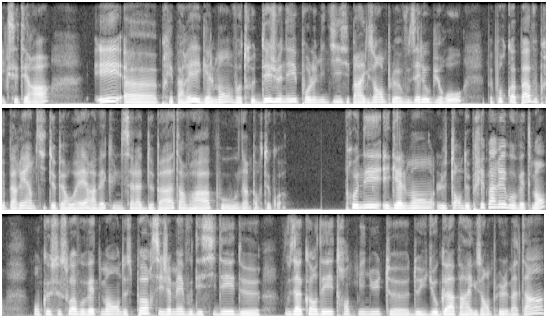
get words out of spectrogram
etc. Et euh, préparer également votre déjeuner pour le midi. Si par exemple vous allez au bureau, ben pourquoi pas vous préparer un petit Tupperware avec une salade de pâtes, un wrap ou n'importe quoi. Prenez également le temps de préparer vos vêtements, donc que ce soit vos vêtements de sport si jamais vous décidez de vous accorder 30 minutes euh, de yoga par exemple le matin,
